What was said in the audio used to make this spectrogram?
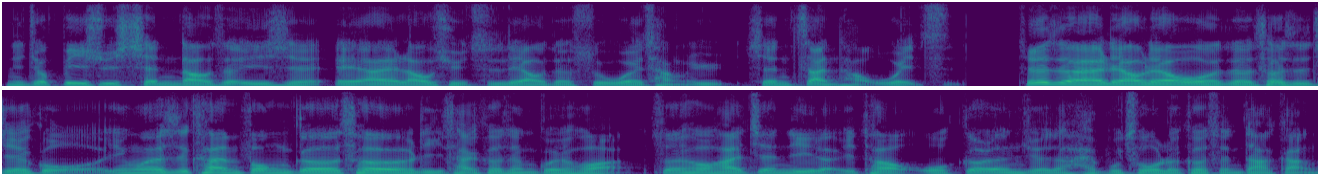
你就必须先到这一些 AI 捞取资料的数位场域，先站好位置。接着来聊聊我的测试结果，因为是看峰哥测理财课程规划，最后还建立了一套我个人觉得还不错的课程大纲，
